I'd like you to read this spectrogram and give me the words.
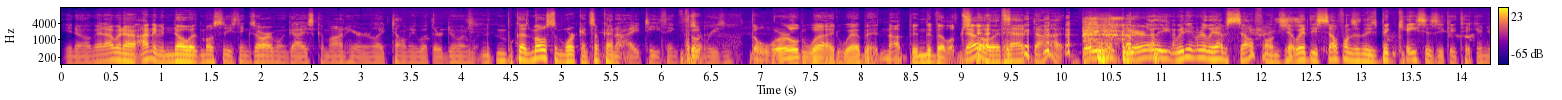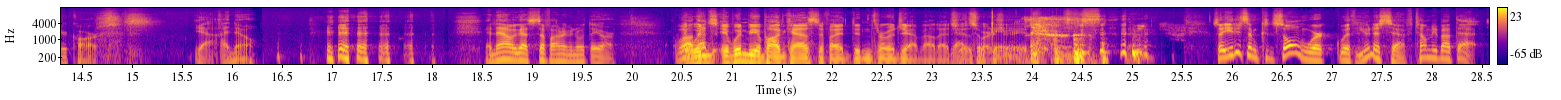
You know, I mean, I, would, I don't even know what most of these things are when guys come on here and are like telling me what they're doing because most of them work in some kind of IT thing for some reason. The World Wide Web had not been developed yet. No, yet. it had not. Barely, barely. We didn't really have cell phones yet. We had these cell phones in these big cases you could take in your car. Yeah, I know. and now we got stuff I don't even know what they are. Well, it, wouldn't, it wouldn't be a podcast if I didn't throw a jab out at you. That's far as okay. so you did some consulting work with UNICEF. Tell me about that.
